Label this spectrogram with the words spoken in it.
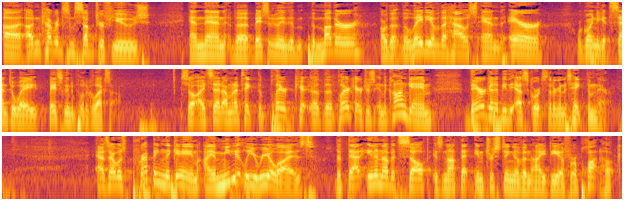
uh, uncovered some subterfuge, and then the basically the, the mother or the, the lady of the house and the heir were going to get sent away basically into political exile. So I said I'm going to take the player uh, the player characters in the con game. They're going to be the escorts that are going to take them there. As I was prepping the game, I immediately realized that that in and of itself is not that interesting of an idea for a plot hook.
